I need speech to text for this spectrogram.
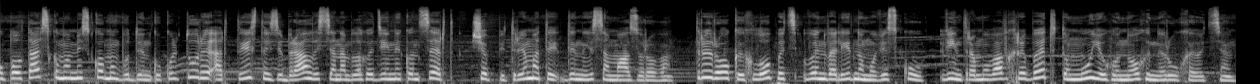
У Полтавському міському будинку культури артисти зібралися на благодійний концерт, щоб підтримати Дениса Мазурова. Три роки хлопець в інвалідному візку. Він травмував хребет, тому його ноги не рухаються.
